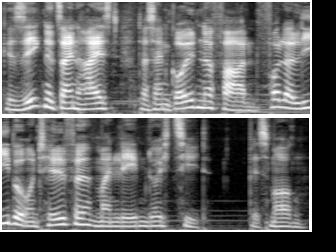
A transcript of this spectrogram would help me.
Gesegnet sein heißt, dass ein goldener Faden voller Liebe und Hilfe mein Leben durchzieht. Bis morgen.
